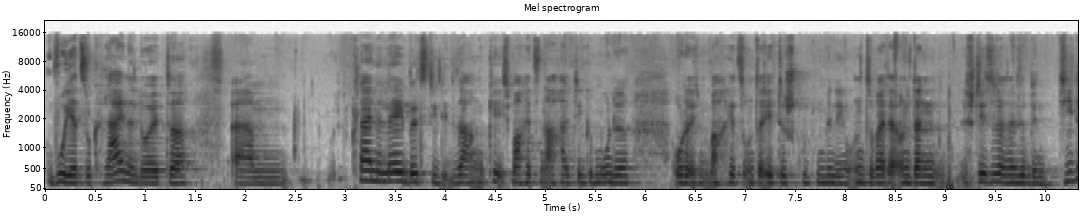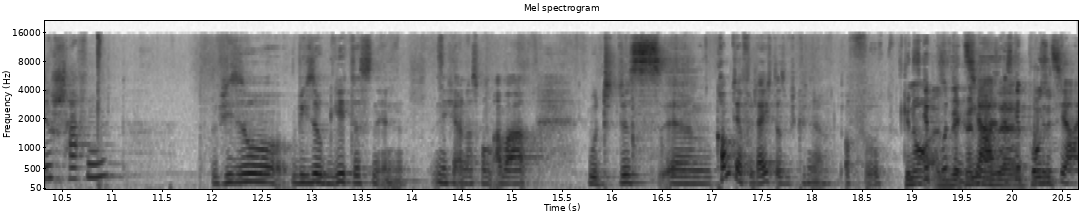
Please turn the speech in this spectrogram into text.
wo jetzt so kleine Leute, ähm, kleine Labels, die, die sagen, okay, ich mache jetzt nachhaltige Mode oder ich mache jetzt unter ethisch guten Bedingungen und so weiter. Und dann stehst du da und sagst, wenn die das schaffen, wieso, wieso geht das nicht andersrum? Aber gut, das ähm, kommt ja vielleicht. Also wir können ja auf, genau, also wir können ja sehr es gibt Potenzial.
